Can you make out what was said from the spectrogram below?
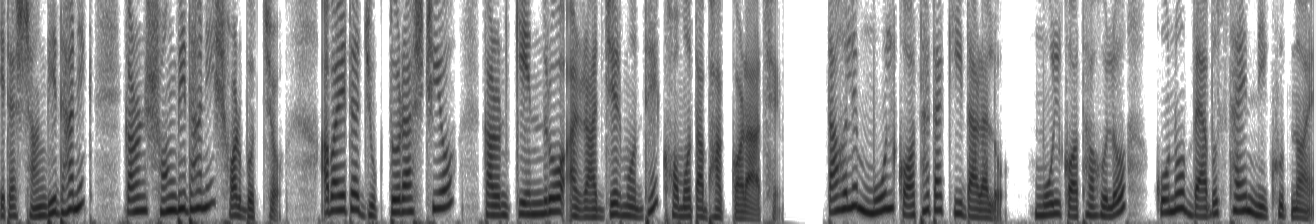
এটা সাংবিধানিক, কারণ সংবিধানই সর্বোচ্চ। আবার এটা যুক্তরাষ্ট্রীয়, কারণ কেন্দ্র আর রাজ্যের মধ্যে ক্ষমতা ভাগ করা আছে। তাহলে মূল কথাটা কি দাঁড়াল? মূল কথা হলো, কোনো ব্যবস্থায় নিখুঁত নয়।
